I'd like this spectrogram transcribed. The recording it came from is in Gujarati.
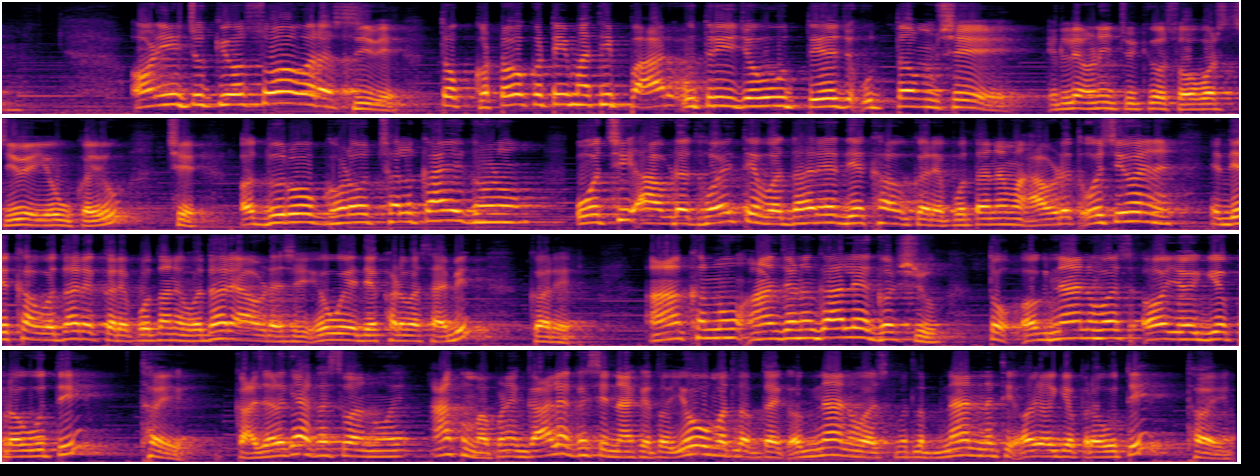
અણી ચૂક્યો સો વર્ષ જીવે. તો કટોકટીમાંથી પાર ઉતરી જવું તે જ ઉત્તમ છે. એટલે અણી ચૂક્યો સો વર્ષ જીવે એવું કહ્યું છે. અધૂરો ઘડો છલકાય ઘણો. ઓછી આવડત હોય તે વધારે દેખાવ કરે. પોતાનામાં આવડત ઓછી હોય ને, એ દેખાવ વધારે કરે. પોતાને વધારે આવડે છે એવું એ દેખાડવા સાબિત કરે. આંખનું આંજણ ગાલે ઘસ્યું. તો અજ્ઞાનવશ અયોગ્ય પ્રવૃત્તિ થઈ. કાજળ ક્યાં ઘસવાનું હોય? આંખમાં પણ એ ગાલે ઘસી નાખે તો એવો મતલબ થાય કે અજ્ઞાનવશ મતલબ જ્ઞાન નથી, અયોગ્ય પ્રવૃત્તિ થઈ.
